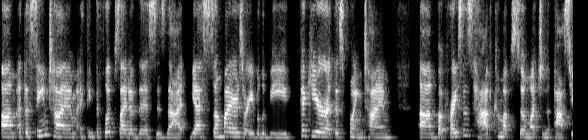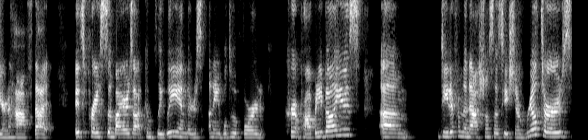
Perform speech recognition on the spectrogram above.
Um, at the same time, I think the flip side of this is that, yes, some buyers are able to be pickier at this point in time, um, but prices have come up so much in the past year and a half that it's priced some buyers out completely and they're just unable to afford current property values. Um, data from the National Association of Realtors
